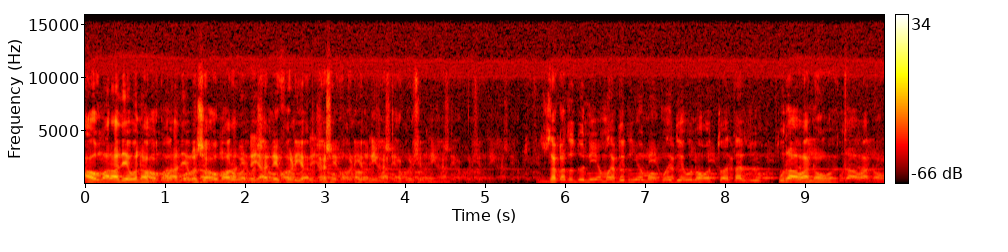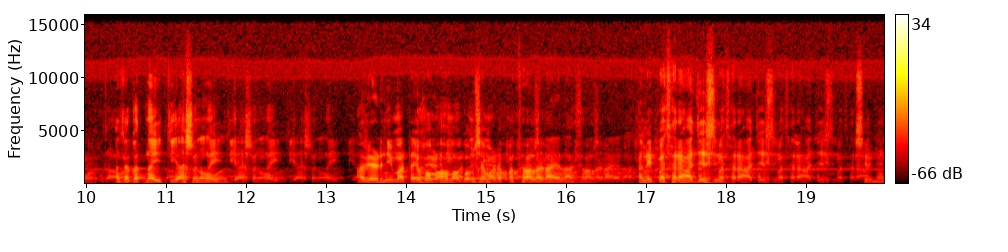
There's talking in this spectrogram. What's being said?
આવું મારા દેવના ભગવાન દેવ છે, આવું મારું વઢિયાની ખોડિયાલ કહેશો ખોડિયાની માતા કહેશો જગત દુનિયામાં દુનિયામાં કોઈ દેવ ન હોત તો અત્યારે પુરાવા ન હોત. આ જગતના ઇતિહાસ ન હોત. આ વેડની માતાએ હોમા હોમા ગમશે માટે પથરા લડાયેલા છે. અને એ પથરા આજે છે. છે. ને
